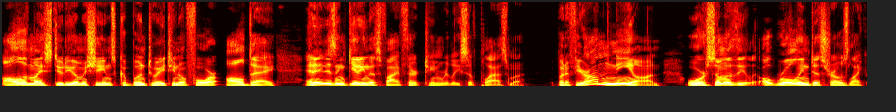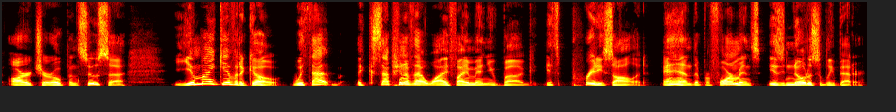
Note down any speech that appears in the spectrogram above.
All of my studio machines, Kubuntu 1804 all day, and it isn't getting this 513 release of plasma. But if you're on Neon or some of the uh, rolling distros like Arch or OpenSUSE, you might give it a go. With that exception of that Wi-Fi menu bug, it's pretty solid, and the performance is noticeably better.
